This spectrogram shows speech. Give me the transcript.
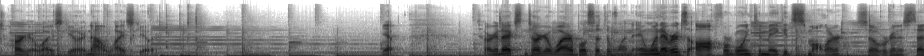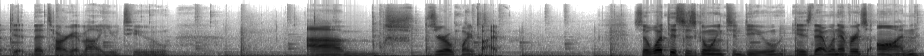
Target y scalar, not y scalar. Target X and target Y are both set to 1. And whenever it's off, we're going to make it smaller. So we're going to set the, the target value to um, 0.5. So what this is going to do is that whenever it's on,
